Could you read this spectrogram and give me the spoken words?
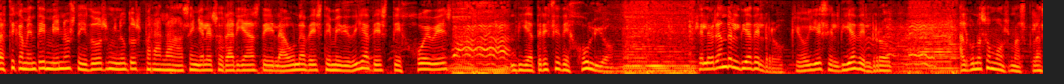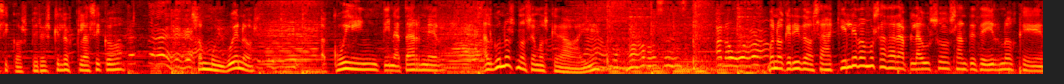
Prácticamente menos de dos minutos para las señales horarias de la una de este mediodía, de este jueves, día 13 de julio. Celebrando el Día del Rock, que hoy es el Día del Rock. Algunos somos más clásicos, pero es que los clásicos son muy buenos. A Queen, Tina Turner. Algunos nos hemos quedado ahí, ¿eh? Bueno, queridos, ¿a quién le vamos a dar aplausos antes de irnos? Que,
